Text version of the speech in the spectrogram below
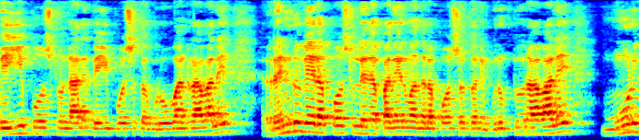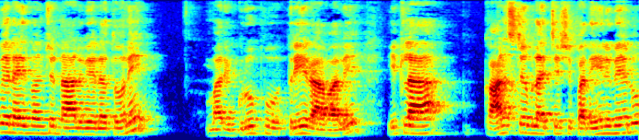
వెయ్యి పోస్టులు ఉండాలి. వెయ్యి పోస్టులతో గ్రూప్ వన్ రావాలి. రెండు వేల పోస్టులు లేదా పదిహేను వందల పోస్టులతో గ్రూప్ టూ రావాలి. మూడు వేల ఐదు నుంచి నాలుగు వేలతోని మరి గ్రూప్ త్రీ రావాలి. ఇట్లా కానిస్టేబుల్ వచ్చేసి పదిహేను వేలు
